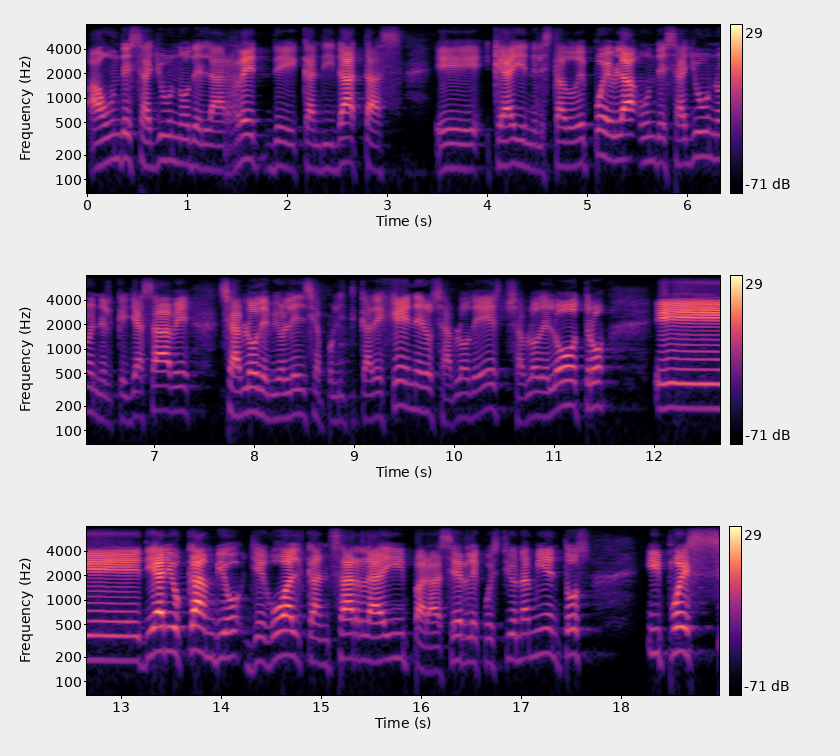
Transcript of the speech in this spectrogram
a un desayuno de la red de candidatas eh, que hay en el estado de Puebla, un desayuno en el que ya sabe, se habló de violencia política de género, se habló de esto, se habló del otro. Eh, Diario Cambio llegó a alcanzarla ahí para hacerle cuestionamientos y pues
